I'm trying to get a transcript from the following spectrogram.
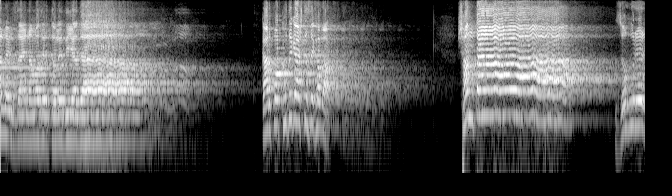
আলের যায় নামাজের তলে দিয়া দা কার পক্ষ থেকে আসতেছে খাবার? সন্তান! জহুরের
